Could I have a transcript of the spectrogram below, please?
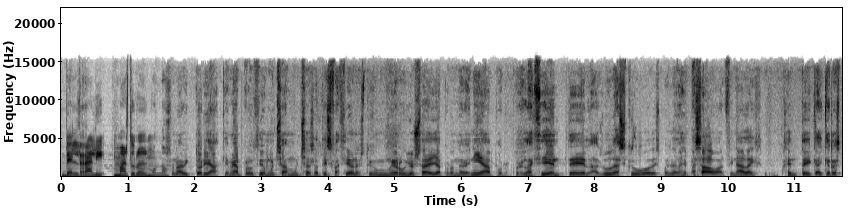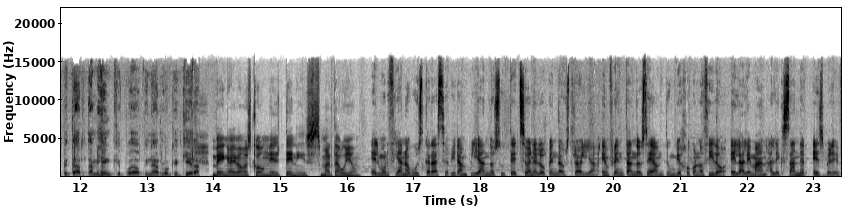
del rally más duro del mundo. Es una victoria que me ha producido mucha, mucha satisfacción. Estoy muy orgullosa de ella por donde venía, por, por el accidente, las dudas que hubo después del año pasado. Al final hay gente que hay que respetar también, que pueda opinar lo que quiera. Venga, y vamos con el tenis. Marta Gullón. El murciano buscará seguir ampliando su techo en el Open de Australia, enfrentándose ante un viejo conocido, el alemán Alexander Esberev,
